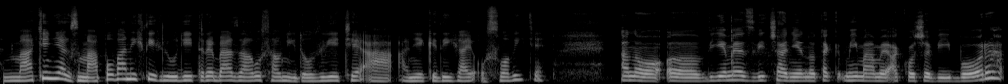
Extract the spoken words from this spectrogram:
Máte nejak zmapovaných tých ľudí, treba, alebo sa o nich dozviete a, a niekedy ich aj oslovíte? Áno, e, vieme zvyčajne, no tak my máme akože výbor.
